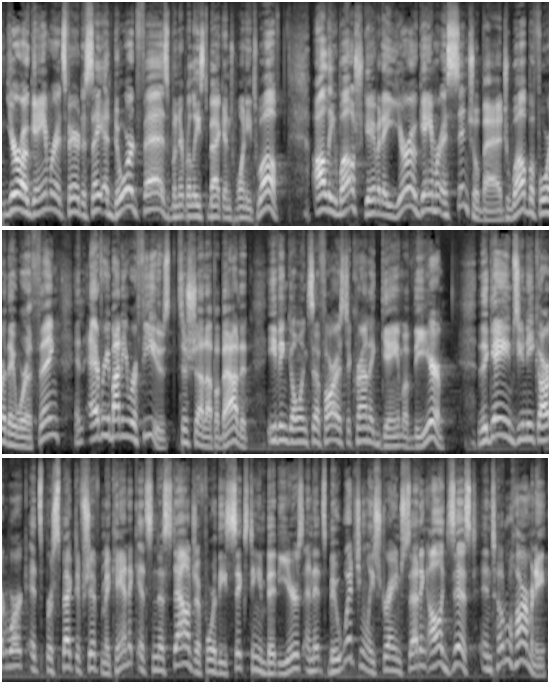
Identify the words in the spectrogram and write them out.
Eurogamer, it's fair to say, adored Fez when it released back in 2012. Oli Welsh gave it a Eurogamer Essential badge well before they were a thing, and everybody refused to shut up about it, even going so far as to crown it Game of the Year. The game's unique artwork, its perspective shift mechanic, its nostalgia for the 16 bit years, and its bewitchingly strange setting all exist in total harmony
